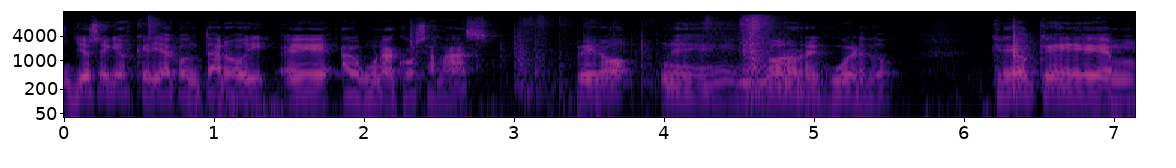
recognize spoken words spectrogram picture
Yo sé que os quería contar hoy eh, alguna cosa más, pero eh, no lo recuerdo. Creo que... Mm,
